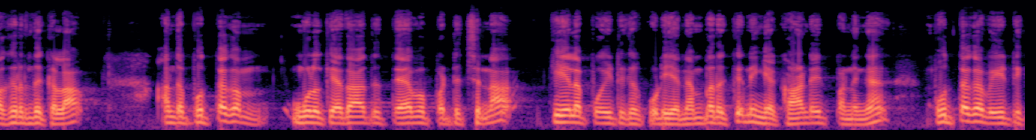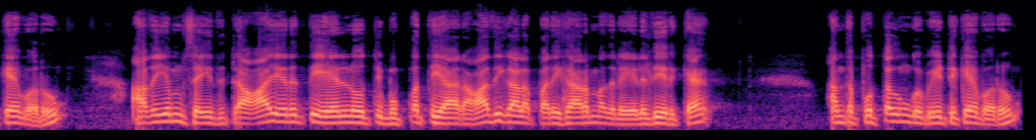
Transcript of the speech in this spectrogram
பகிர்ந்துக்கலாம். அந்த புத்தகம் உங்களுக்கு ஏதாவது தேவைப்பட்டுச்சுன்னா கீழே போயிட்டு இருக்கக்கூடிய நம்பருக்கு நீங்கள் காண்டாக்ட் பண்ணுங்கள் புத்தகம் வீட்டுக்கே வரும். அதையும் செய்துட்டு ஆயிரத்தி எழுநூற்றி முப்பத்தி ஆறு ஆதிகால பரிகாரம் அதில் எழுதியிருக்கேன். அந்த புத்தகம் உங்கள் வீட்டுக்கே வரும்.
